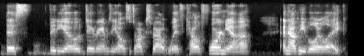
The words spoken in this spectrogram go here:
this video dave ramsey also talks about with california and how people are like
